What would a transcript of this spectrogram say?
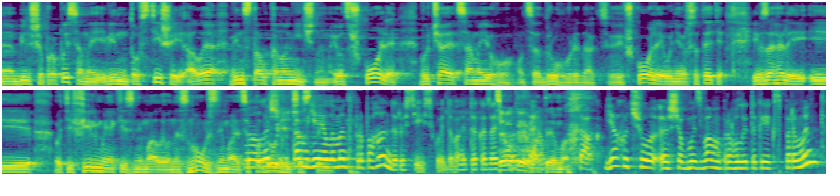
е, більше прописаний, він товстіший, але він став канонічним. І от в школі вивчають саме його, оце другу редакцію. І в школі, і в університеті, і взагалі, і оті фільми, які знімали, вони знову ж знімаються Ну, по другій ж там частині. є елемент пропаганди російської. Давайте казати Це про окрема це. тема. Так, я хочу, е, щоб ми з вами провели такий експеримент.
